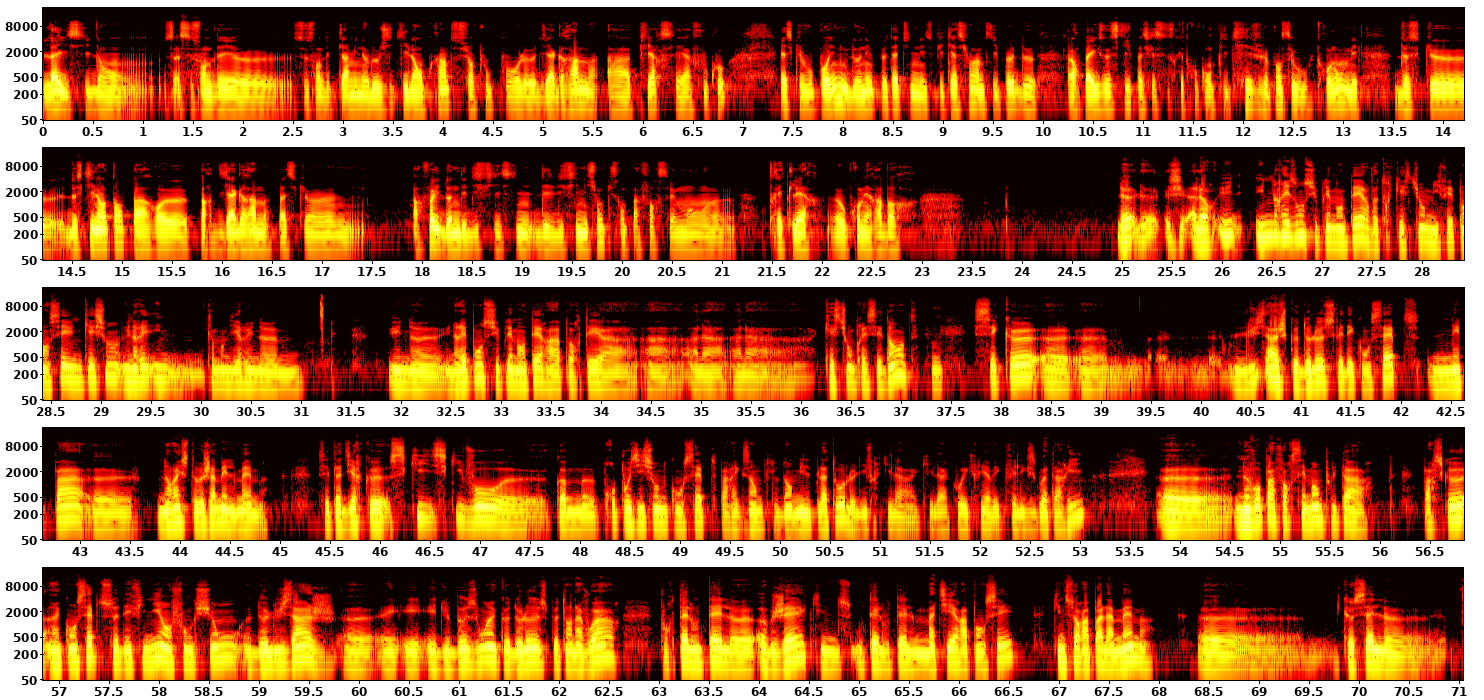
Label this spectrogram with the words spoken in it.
Là, ici, dans, ce, sont des, euh, ce sont des terminologies qu'il emprunte surtout pour le diagramme à Pierce et à Foucault. Est-ce que vous pourriez nous donner peut-être une explication un petit peu de, alors pas exhaustive parce que ce serait trop compliqué, je pense, ou trop long, mais de ce qu'il entend par euh, par diagramme, parce que parfois il donne des, des définitions qui sont pas forcément euh, très claires au premier abord alors, une, raison supplémentaire, votre question m'y fait penser, une question, une, comment dire, une, une, réponse supplémentaire à apporter à, la, question précédente, mmh. c'est que euh, euh, l'usage que Deleuze fait des concepts n'est pas, euh, ne reste jamais le même. C'est-à-dire que ce qui, ce qui vaut comme proposition de concept, par exemple, dans Mille plateaux, le livre qu'il a, qu'il a coécrit avec Félix Guattari, euh, ne vaut pas forcément plus tard. Parce qu'un concept se définit en fonction de l'usage euh, et, du besoin que Deleuze peut en avoir pour tel ou tel euh, objet qui, ou telle ou telle matière à penser, qui ne sera pas la même que celle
